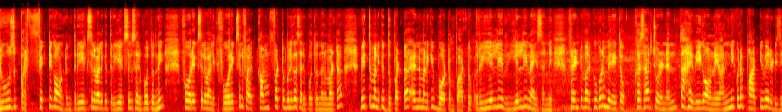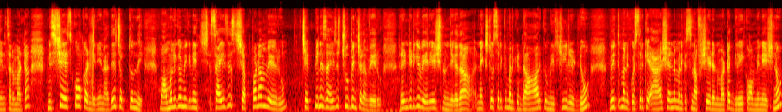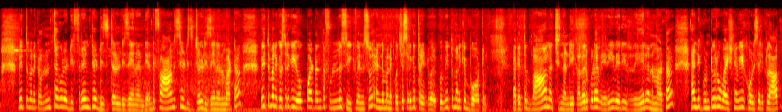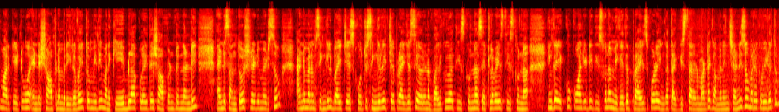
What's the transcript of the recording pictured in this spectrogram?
లూజ్ పర్ఫెక్ట్గా ఉంటుంది. త్రీ ఎక్స్ఎల్ వాళ్ళకి త్రీ ఎక్స్ఎల్ సరిపోతుంది. ఫోర్ ఎక్స్ఎల్ వాళ్ళకి ఫోర్ ఎక్స్ఎల్ ఫైవ్ కంఫర్టబుల్గా సరిపోతుంది అనమాట విత్ మనకి దుపట్టా అండ్ మనకి bottom part. Really really nice అండి. ఫ్రంట్ వరకు కూడా మీరైతే ఒక్కసారి చూడండి ఎంత హెవీగా ఉన్నాయో. అన్నీ కూడా పార్టీ వేర్ డిజైన్స్ అనమాట మిస్ చేసుకోకండి. నేను అదే చెప్తుంది. మామూలుగా మీకు నేను సైజెస్ చెప్పడం వేరు. చెప్పిన సైజు చూపించడం వేరు. రెండింటికి వేరియేషన్ ఉంది కదా. నెక్స్ట్ వచ్చరికి మనకి డార్క్ మిర్చి రెడ్ విత్ మనకి వచ్చరికి యాష్ అండ్ మనకి స్నఫ్ షేడ్ అనమాట గ్రే కాంబినేషను విత్ మనకి అంతా కూడా డిఫరెంట్ డిజిటల్ డిజైన్ అండి. అంటే ఫాన్సీ డిజిటల్ డిజైన్ అనమాట విత్ మనకి వచ్చరికి యోగ్ పార్ట్ అంతా ఫుల్ సీక్వెన్స్ అండ్ మనకి వచ్చేసరికి థ్రెడ్ వర్క్ విత్ మనకి బాటమ్ నాకైతే బాగా నచ్చిందండి. ఈ కలర్ కూడా వెరీ వెరీ రేర్ అనమాట and Guntur Vaishnavi wholesale cloth market and shop number ఇరవై తొమ్మిది. మనకి ఏ బ్లాక్లో అయితే షాప్ ఉంటుందండి? అండ్ సంతోష్ రెడీమేడ్స్ అండ్ మనం సింగిల్ బై చేసుకోవచ్చు. సింగిల్ ఇచ్చే ప్రైజెస్ ఎవరైనా బల్క్గా తీసుకున్నా సెట్ల వైజ్ తీసుకున్నా ఇంకా ఎక్కువ క్వాంటిటీ తీసుకున్నా మీకైతే ప్రైస్ కూడా ఇంకా తగ్గిస్తారనమాట గమనించండి. సో మరి ఒక వీడియోతో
